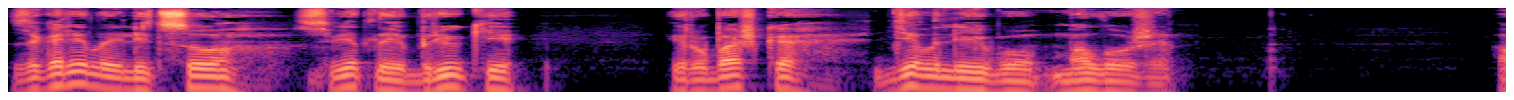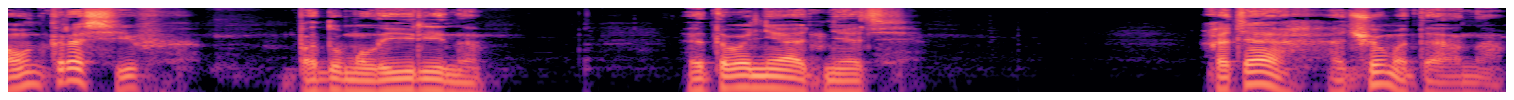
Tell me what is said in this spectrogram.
Загорелое лицо, светлые брюки и рубашка делали его моложе. «А он красив», — подумала Ирина. «Этого не отнять». Хотя о чем это она?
